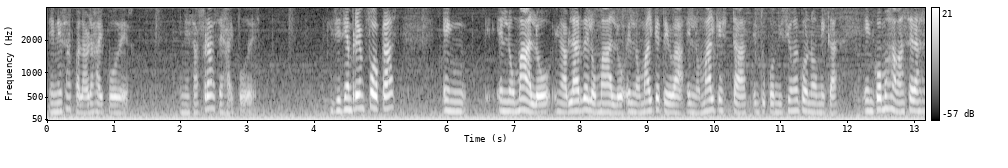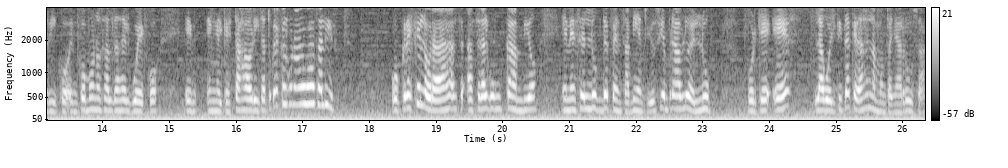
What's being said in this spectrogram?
En esas palabras hay poder, en esas frases hay poder. Y si siempre enfocas en, en, lo malo, en hablar de lo malo, en lo mal que te va, en lo mal que estás, en tu condición económica, en cómo jamás serás rico, en cómo no saldrás del hueco en, el que estás ahorita, ¿tú crees que alguna vez vas a salir? ¿O crees que lograrás hacer algún cambio en ese loop de pensamiento? Yo siempre hablo del loop porque es la vueltita que das en la montaña rusa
